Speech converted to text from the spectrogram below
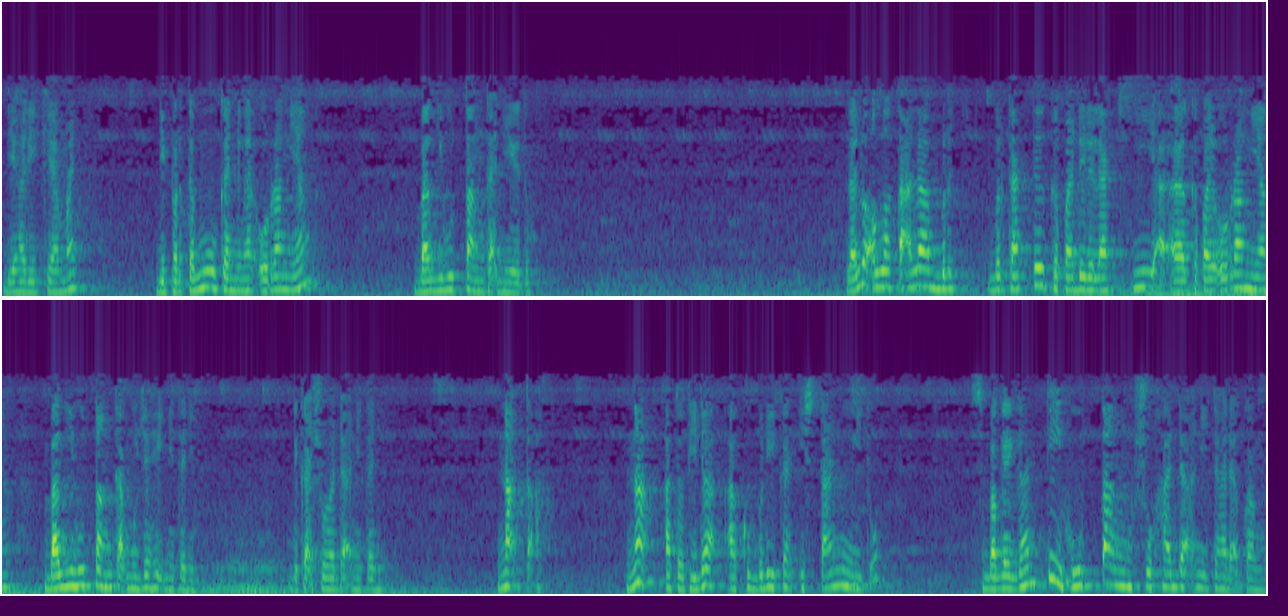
Di hari kiamat Dipertemukan dengan orang yang Bagi hutang kat dia tu. Lalu Allah Ta'ala ber, berkata kepada lelaki uh, Kepada orang yang Bagi hutang kat mujahid ni tadi. Dekat syuhada ni tadi. Nak tak? Nak atau tidak aku berikan istana itu Sebagai ganti hutang syuhada ni terhadap kamu.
